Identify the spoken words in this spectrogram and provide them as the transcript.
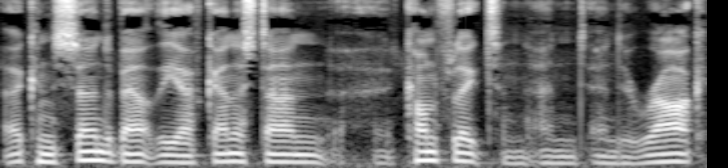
uh, concerned about the Afghanistan uh, conflict and and, and Iraq.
